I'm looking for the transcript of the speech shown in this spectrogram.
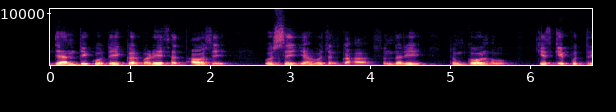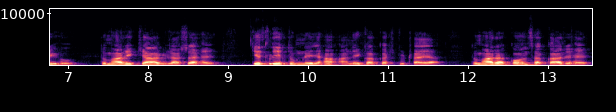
जयंती को देखकर बड़े सद्भाव से उससे यह वचन कहा, सुंदरी, तुम कौन हो? किसकी पुत्री हो? तुम्हारी क्या अभिलाषा है? किस लिए तुमने यहाँ आने का कष्ट उठाया? तुम्हारा कौन सा कार्य है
